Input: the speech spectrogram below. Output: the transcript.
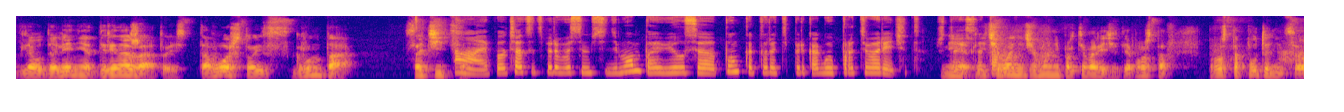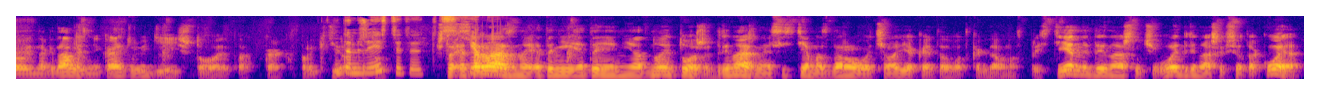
для удаления дренажа, то есть того, что из грунта сочится. А, и получается теперь в 87-м появился пункт, который теперь как бы противоречит. Что Нет, ничего там... ничему не противоречит. Я просто, просто путаница иногда возникает у людей, что это, как проектировать. Там же есть это Что схема... это разные, это не, это не одно и то же. Дренажная система здорового человека, это вот когда у нас пристенный дренаж, лучевой дренаж и все такое.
